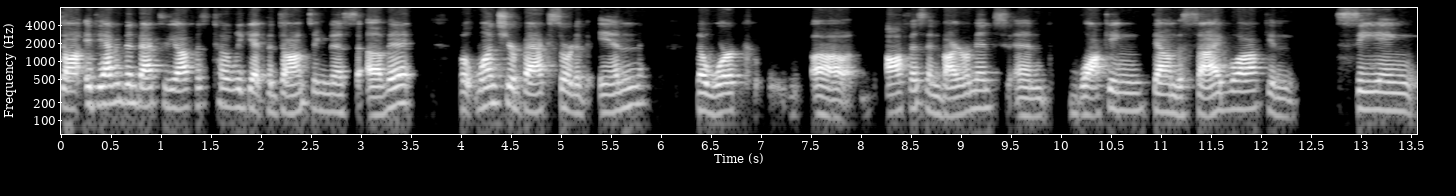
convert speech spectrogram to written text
Da- if you haven't been back to the office totally get the dauntingness of it. But once you're back sort of in the work uh, office environment and walking down the sidewalk and seeing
